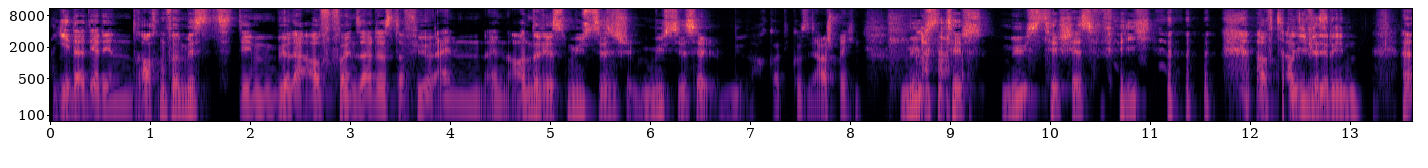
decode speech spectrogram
Jeder, der den Drachen vermisst, dem würde aufgefallen sein, dass dafür ein, ein anderes mystisch, mystisches, ach Gott, ich kann es nicht aussprechen, mystisch, mystisches Viech auftaucht. Ich wieder reden. Hä?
